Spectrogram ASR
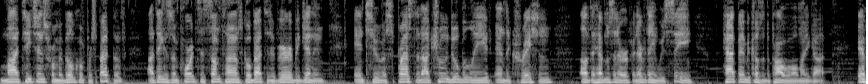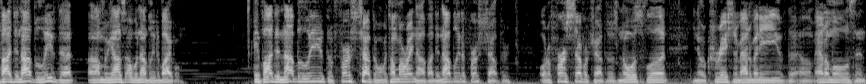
my teachings from a biblical perspective, I think it's important to sometimes go back to the very beginning and to express that I truly do believe in the creation of the heavens and earth and everything we see happened because of the power of Almighty God. If I did not believe that, uh, I'm gonna be honest, I would not believe the Bible. If I did not believe the first chapter, what we're talking about right now, if I did not believe the first chapter or the first several chapters, Noah's flood, you know, creation of Adam and Eve, the um, animals and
